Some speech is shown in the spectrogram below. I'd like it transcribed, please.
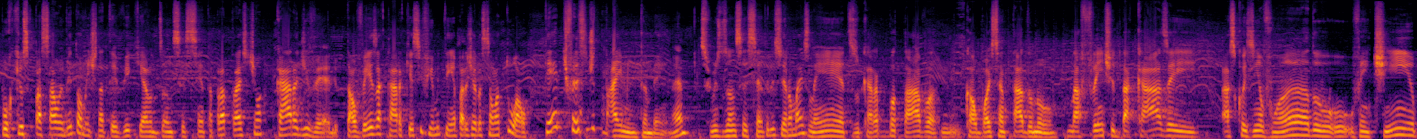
Porque os que passavam eventualmente na TV, que eram dos anos 60 pra trás, tinham a cara de velho. Talvez a cara que esse filme tenha para a geração atual. Tem a diferença de timing também, né? Os filmes dos anos 60 eles eram mais lentos, o cara botava o cowboy sentado no, na frente da casa e as coisinhas voando, o, o ventinho,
